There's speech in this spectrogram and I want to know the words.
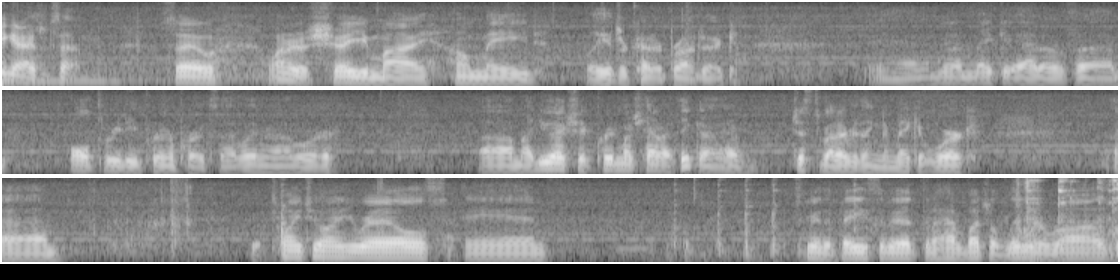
Hey guys, what's up? So, I wanted to show you my homemade laser cutter project. And I'm going to make it out of uh, old 3D printer parts that I have laying around everywhere. Um, I do actually pretty much have, I think I have just about everything to make it work. Um, got 22 on rails and it's going to be the base of it. Then I have a bunch of linear rods.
